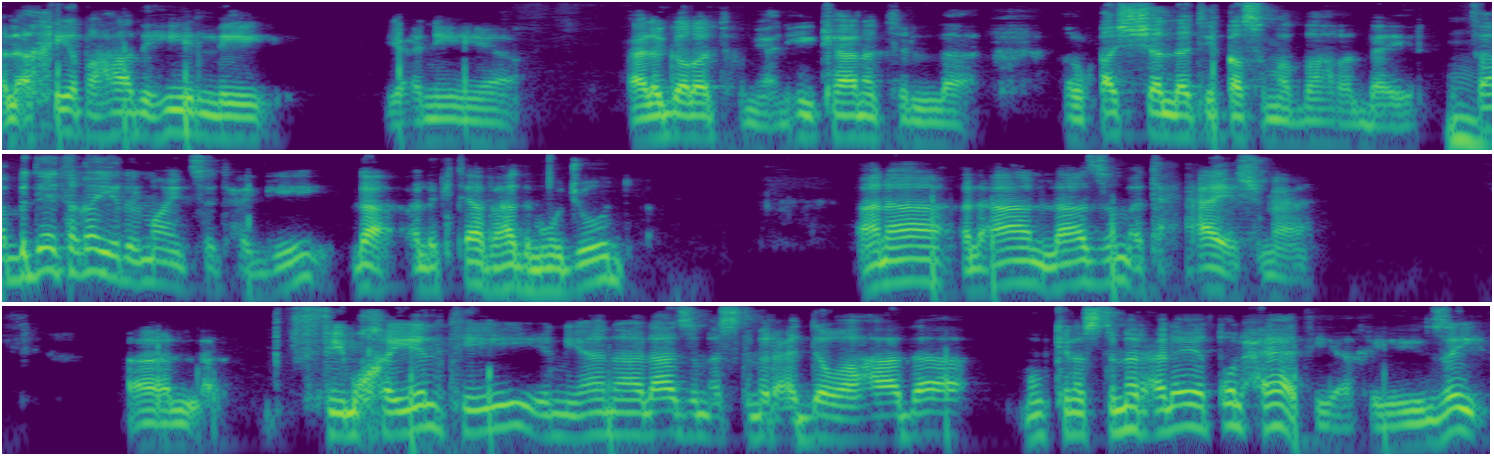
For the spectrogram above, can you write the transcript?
الأخيرة هذه هي اللي يعني على قولتهم يعني هي كانت القشة التي قسمت ظهر البعير. فبديت أغير ال mindset حقي. لا الاكتئاب هذا موجود. أنا الآن لازم أتعايش معه. في مخيلتي إني أنا لازم أستمر على الدواء هذا ممكن أستمر عليه طول حياتي يا أخي. زي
